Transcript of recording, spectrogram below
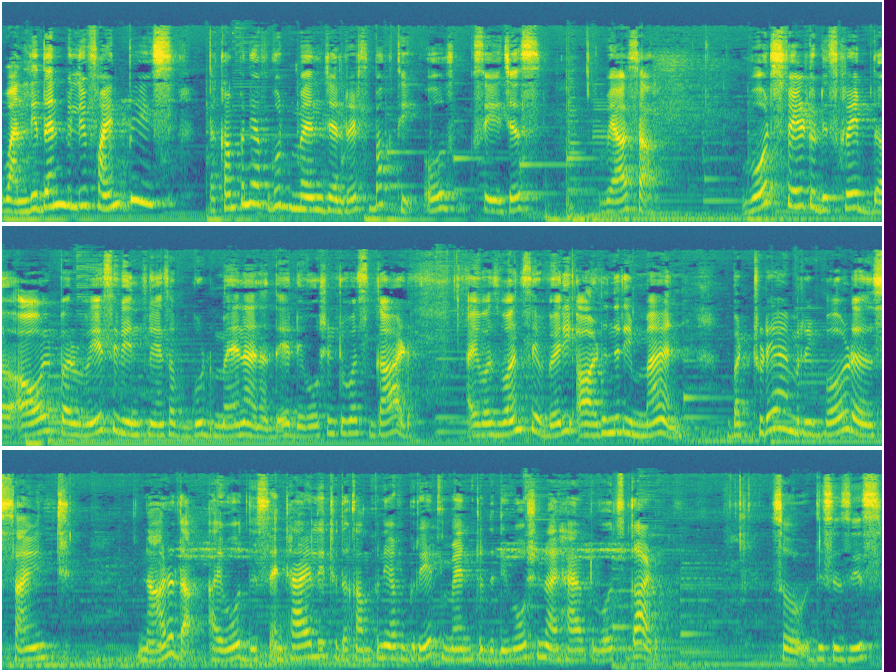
Only then will you find peace. The company of good men generates bhakti. O sages, Vyasa. Words fail to describe the all pervasive influence of good men and their devotion towards God. I was once a very ordinary man, but today I am revered as Saint Narada. I owe this entirely to the company of great men, to the devotion I have towards God. So, this is his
